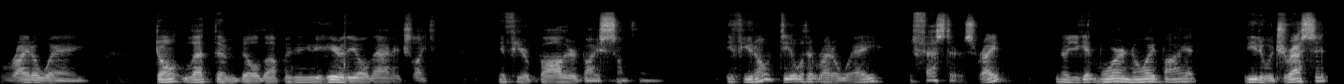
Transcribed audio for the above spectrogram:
right away, don't let them build up. And then you hear the old adage like, if you're bothered by something, if you don't deal with it right away, it festers, right? You know, you get more annoyed by it. You need to address it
